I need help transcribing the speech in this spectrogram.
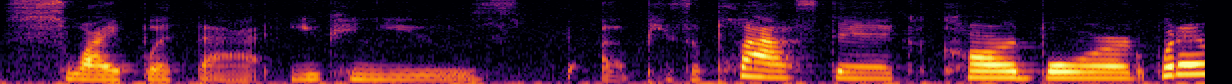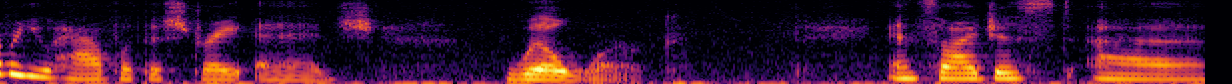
swipe with that. You can use a piece of plastic, cardboard, whatever you have with a straight edge will work. And so I just uh,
